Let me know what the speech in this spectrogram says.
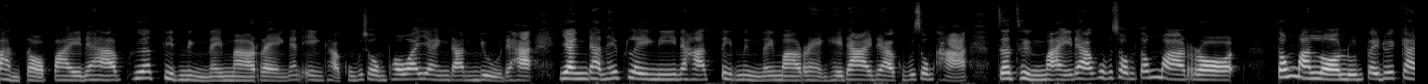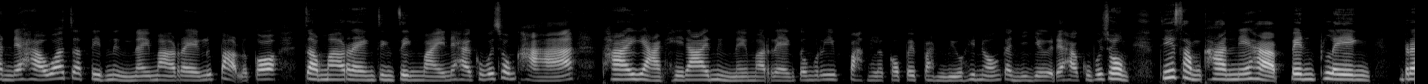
ปั่นต่อไปนะคะเพื่อติดหนึ่งในมาแรงนั่นเองค่ะคุณผู้ชม เพราะว่ายังดันอยู่นะคะ ยังดันให้เพลงนี้นะคะ ติดหนึ่งในมาแรงให้ได้นะคะคุณผู้ชมขาจะถึงไหมนะคะคุณผู้ชมต้องมารอต้องมารอลุ้นไปด้วยกันนะคะว่าจะติดหนึ่งในมาแรงหรือเปล่าแล้วก็จะมาแรงจริงๆไหมนะคะคุณผู้ชมขาถ้าอยากให้ได้หนึ่งในมาแรงต้องรีบฟัง แล้วก็ไปปั่นวิวให้น้องกันเยอะๆนะคะคุณผู้ชมที่สำคัญเนี่ยค่ะเป็นเพลง แร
